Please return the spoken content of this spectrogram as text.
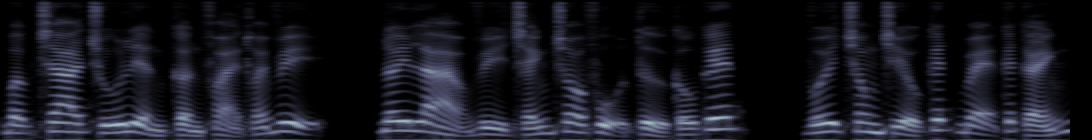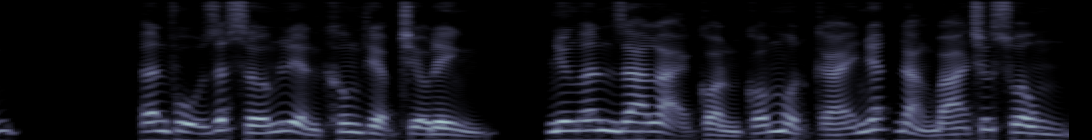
bậc cha chú liền cần phải thoái vị, đây là vì tránh cho phụ tử cấu kết, với trong triều kết bè kết cánh. Ân phụ rất sớm liền không thiệp triều đình, nhưng ân gia lại còn có một cái nhất đẳng bá chức xuông,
